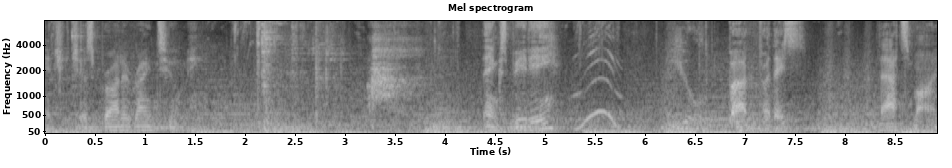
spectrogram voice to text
And you just brought it right to me. Thanks, BD. You'll burn for this. That's mine.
